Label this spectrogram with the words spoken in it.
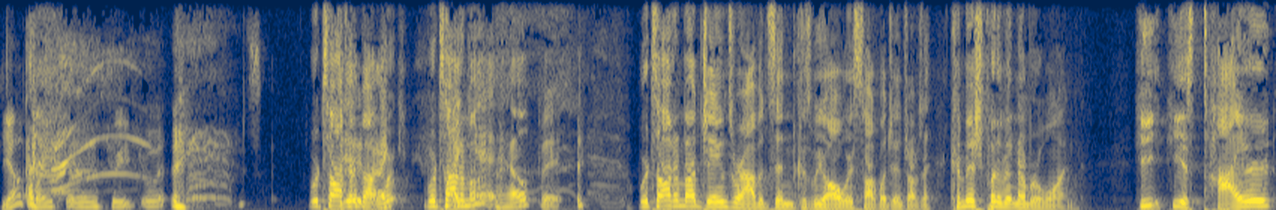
Y'all played each this week. We're talking Dude, about I- we're, we're talking I about can't help it. We're talking about James Robinson because we always talk about James Robinson. Kamish put him at number one. He he is tired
